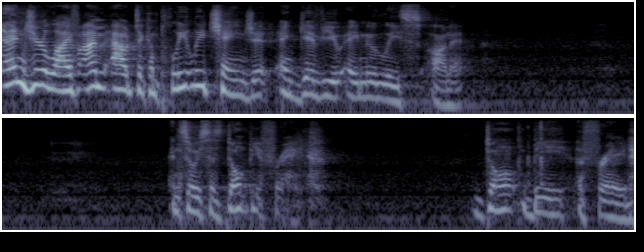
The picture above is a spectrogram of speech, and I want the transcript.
end your life. I'm out to completely change it and give you a new lease on it. And so he says, Don't be afraid. Don't be afraid.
